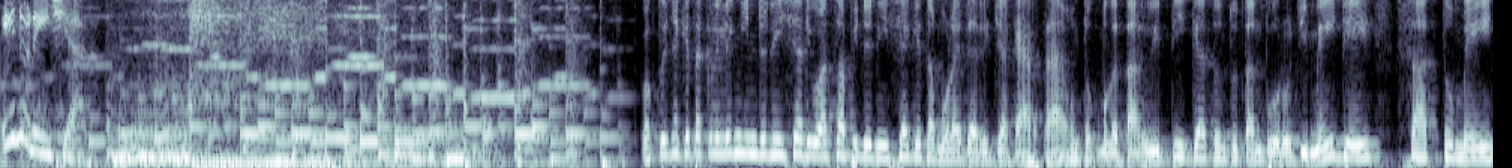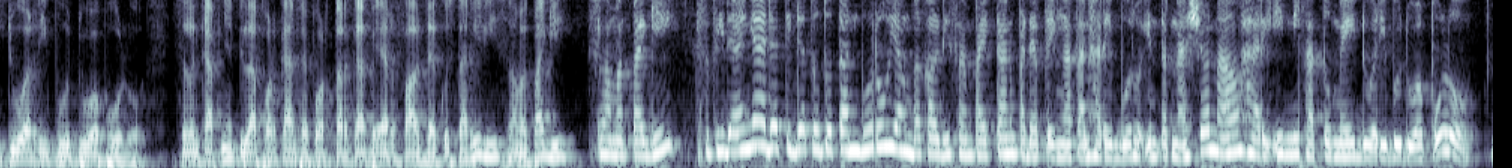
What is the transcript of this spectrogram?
Indonesia. Waktunya kita keliling Indonesia di WhatsApp Indonesia. Kita mulai dari Jakarta untuk mengetahui tiga tuntutan buruh di May Day 1 Mei 2020. Selengkapnya dilaporkan reporter KBR Valda Kustarini. Selamat pagi. Selamat pagi. Setidaknya ada tiga tuntutan buruh yang bakal disampaikan pada peringatan Hari Buruh Internasional hari ini 1 Mei 2020.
